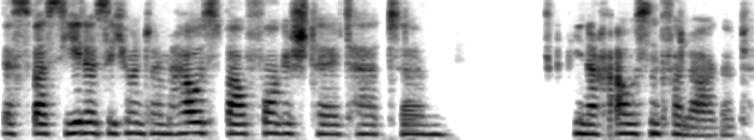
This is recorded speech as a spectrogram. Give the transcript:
das, was jeder sich unter dem Hausbau vorgestellt hat, ähm, wie nach außen verlagert.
